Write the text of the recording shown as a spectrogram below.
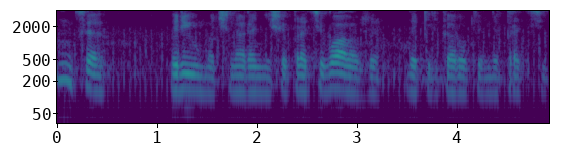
Ну, це рівмочна раніше працювала, вже декілька років не працює.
